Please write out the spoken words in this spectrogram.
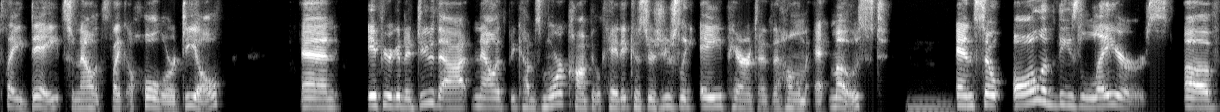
play date so now it's like a whole ordeal and if you're going to do that, now it becomes more complicated because there's usually a parent at the home at most. Mm. And so all of these layers of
